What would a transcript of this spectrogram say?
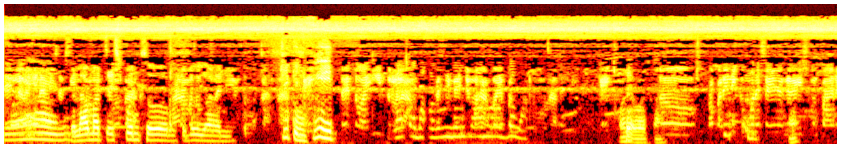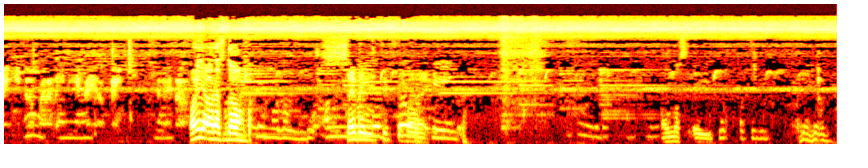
Yan. Salamat sa sponsor. Ito yan. Chicken feet. Wala, wala. Ano yung oras dong? 7.55. Almost 8.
